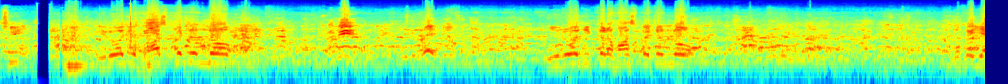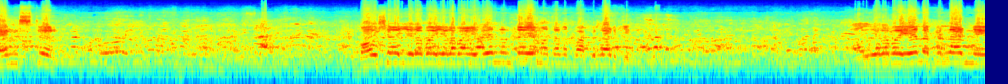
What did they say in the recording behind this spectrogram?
వచ్చి ఈరోజు హాస్పిటల్లో ఈరోజు ఇక్కడ హాస్పిటల్లో ఒక యంగ్స్టర్. బహుశా ఇరవై ఇరవై ఐదేళ్ళు ఉంటాయేమో తన పిల్లాడికి. ఆ ఇరవై ఏళ్ళ పిల్లాడిని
